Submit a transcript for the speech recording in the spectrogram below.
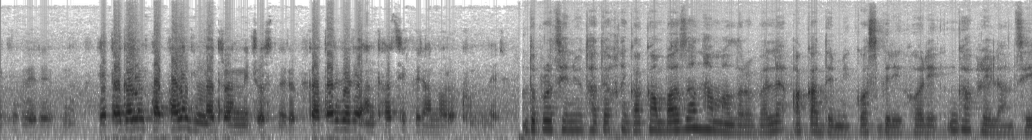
մեկի վերևն է։ Հետագայում փափային հիմնադրամի միջոցներով կատարվել է ընթացիկ վերանորոգումներ։ Դպրոցի նյութատեխնիկական բազան համալրվել է ակադեմիկոս Գրիգորի Գաբրելյանցի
